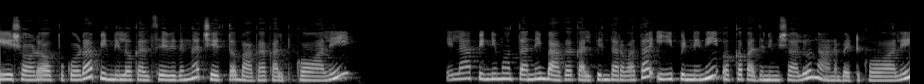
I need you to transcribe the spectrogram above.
ఈ సోడా ఉప్పు కూడా పిండిలో కలిసే విధంగా చేత్తో బాగా కలుపుకోవాలి. ఇలా పిండి మొత్తాన్ని బాగా కలిపిన తర్వాత ఈ పిండిని ఒక పది నిమిషాలు నానబెట్టుకోవాలి.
